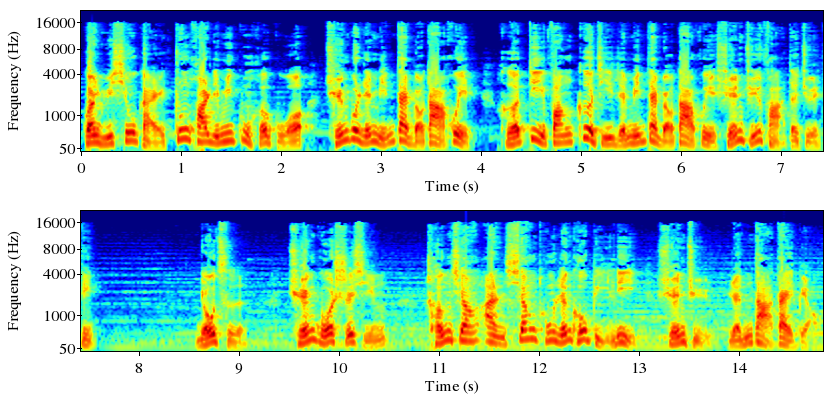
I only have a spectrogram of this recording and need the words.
关于修改《中华人民共和国全国人民代表大会和地方各级人民代表大会选举法》的决定，由此全国实行城乡按相同人口比例选举人大代表。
